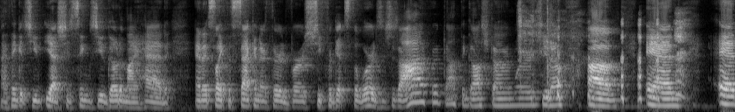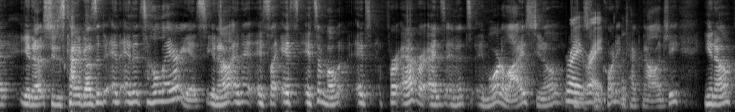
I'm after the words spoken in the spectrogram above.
I think it's you. Yeah, she sings "You Go to My Head," and it's like the second or third verse. She forgets the words, and she's like, "I forgot the gosh darn words," you know. um, and and you know, she just kind of goes into, and, and it's hilarious, you know. And it, it's like it's it's a moment. It's forever, and it's, and it's immortalized, you know. Right, right. Recording technology, you know.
